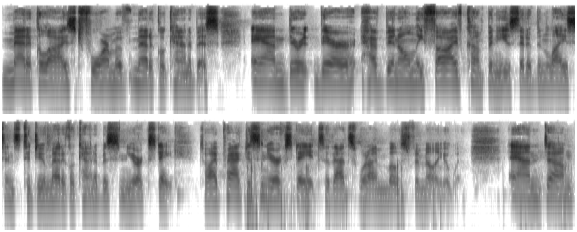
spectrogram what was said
medicalized form of medical cannabis, and there there have been only five companies that have been licensed to do medical cannabis in New York State. So I practice in New York State, so that's what I'm most familiar with. And um,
